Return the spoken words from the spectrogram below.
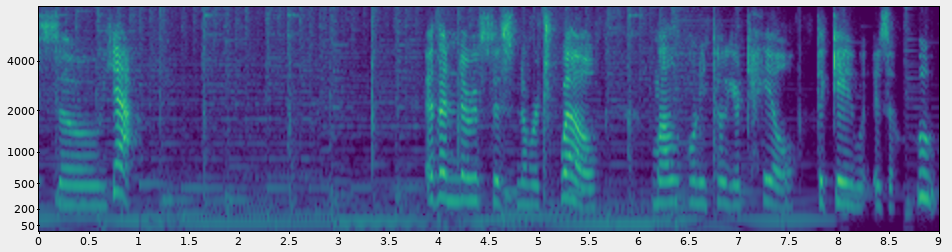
So, yeah. And then there's this number 12, My Little Pony Tell Your Tale. The game is a hoof.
